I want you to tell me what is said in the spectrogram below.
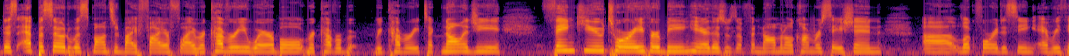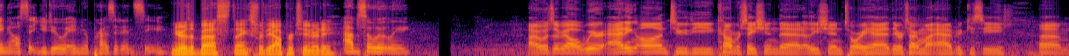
This episode was sponsored by Firefly Recovery, wearable recover- recovery technology. Thank you, Tory, for being here. This was a phenomenal conversation. Uh, look forward to seeing everything else that you do in your presidency. You're the best. Thanks for the opportunity. Absolutely. All right, what's up, y'all? We're adding on to the conversation that Alisha and Tory had. They were talking about advocacy. Um,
